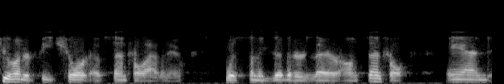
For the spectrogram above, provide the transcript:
200 feet short of Central Avenue with some exhibitors there on Central. And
